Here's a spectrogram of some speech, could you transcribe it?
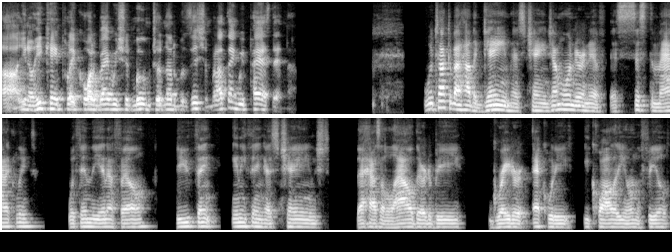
uh, you know, he can't play quarterback. We should move him to another position. But I think we passed that now. We talked about how the game has changed. I'm wondering if it's systematically within the NFL. Do you think anything has changed that has allowed there to be greater equity, equality on the field?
